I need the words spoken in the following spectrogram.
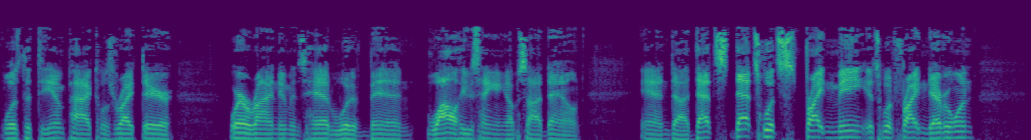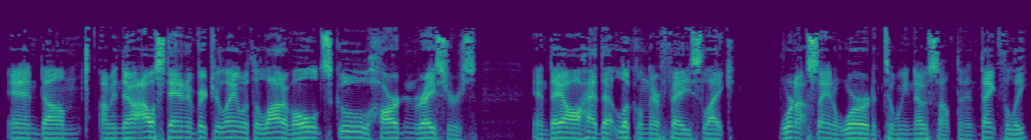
was that the impact was right there where Ryan Newman's head would have been while he was hanging upside down. And, uh, that's, that's what's frightened me. It's what frightened everyone. And um, I mean, there, I was standing in Victory Lane with a lot of old school, hardened racers, and they all had that look on their face, like we're not saying a word until we know something. And thankfully,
